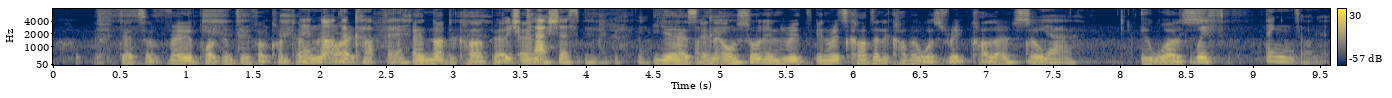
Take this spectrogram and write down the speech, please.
That's a very important thing for contemporary And not the carpet. And not the carpet. Which and clashes with everything. Yes, and also in Ritz, in Ritz Carlton, the carpet was red color, so Oh, yeah. it was With things on it.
